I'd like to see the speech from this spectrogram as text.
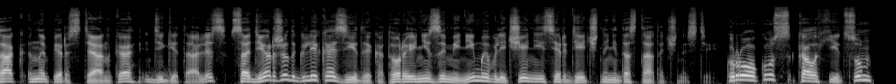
Так, наперстянка, дигиталис, содержит гликозиды, которые незаменимы в лечении сердечной недостаточности. Крокус, колхицум,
